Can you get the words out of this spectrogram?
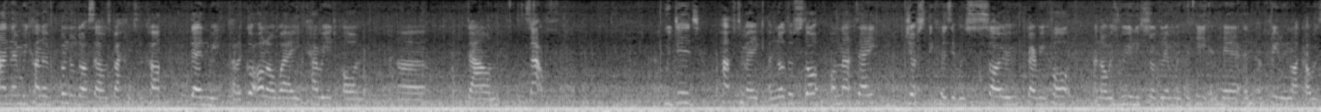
And then we kind of bundled ourselves back into the car. Then we kind of got on our way, carried on uh, down south. We did have to make another stop on that day just because it was so very hot and I was really struggling with the heat in here and, and feeling like I was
